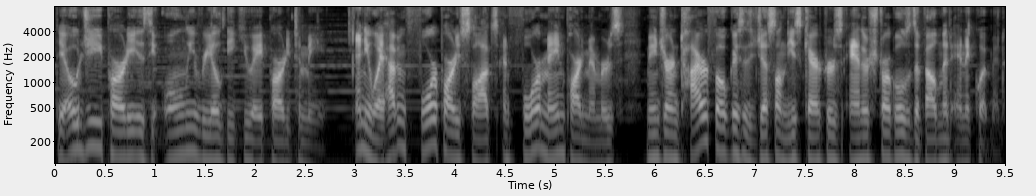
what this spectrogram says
the OG party is the only real DQ8 party to me. Anyway, having 4 party slots and 4 main party members means your entire focus is just on these characters and their struggles, development, and equipment.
